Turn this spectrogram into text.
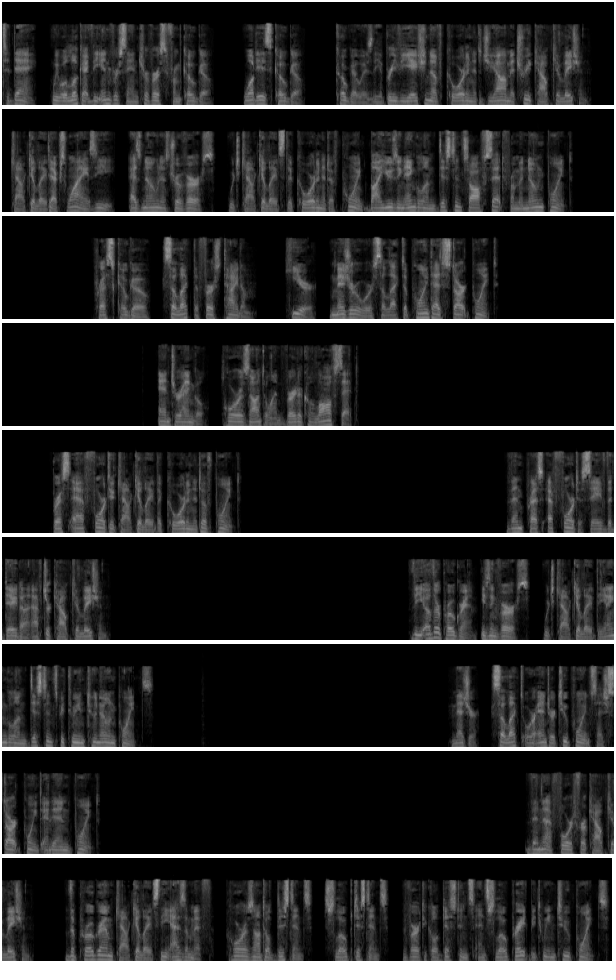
Today, we will look at the inverse and traverse from COGO. What is COGO? COGO is the abbreviation of Coordinate Geometry Calculation. Calculate XYZ, as known as traverse, which calculates the coordinate of point by using angle and distance offset from a known point. Press COGO, select the first item. Here, measure or select a point as start point. Enter angle, horizontal and vertical offset. Press F4 to calculate the coordinate of point. Then press F4 to save the data after calculation. The other program is inverse, which calculate the angle and distance between two known points. Measure, select or enter two points as start point and end point. then F4 for calculation. The program calculates the azimuth, horizontal distance, slope distance, vertical distance and slope rate between two points.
